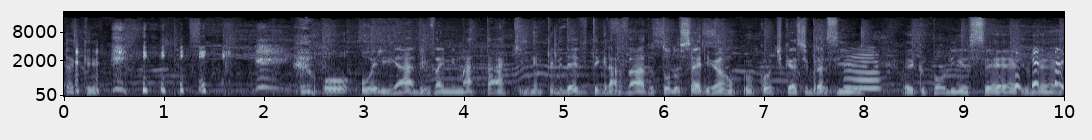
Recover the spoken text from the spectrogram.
Ok. O, o Eliabe vai me matar aqui, né? Que ele deve ter gravado todo o serião, o Coachcast Brasil. É que o Paulinho é sério, né?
